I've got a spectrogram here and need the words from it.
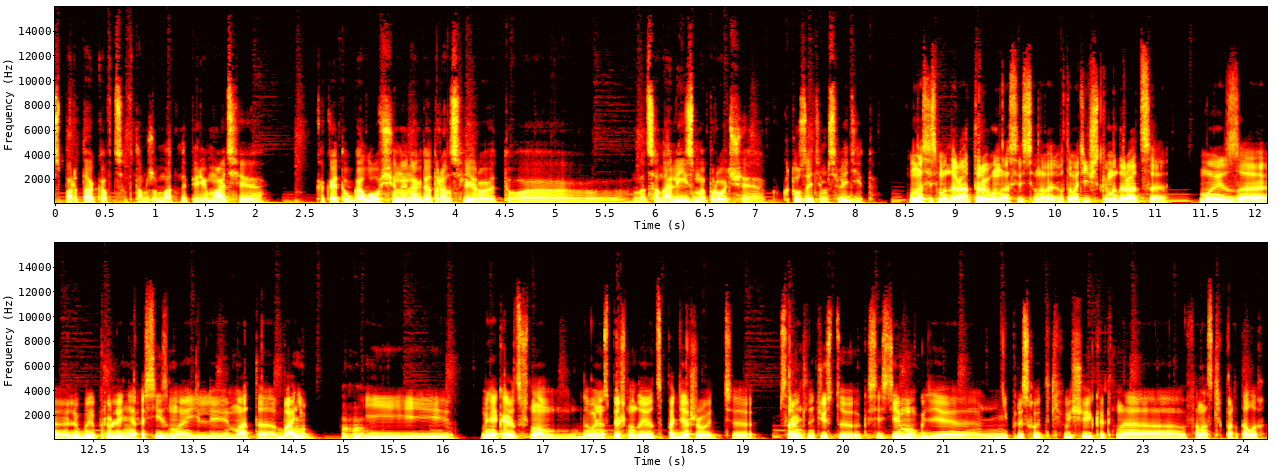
спартаковцев, там же мат на перемате, какая-то уголовщина иногда транслирует, национализм и прочее. Кто за этим следит? У нас есть модераторы, у нас есть автоматическая модерация. Мы за любые проявления расизма или мата баним. Мгм. И мне кажется, что нам довольно успешно удается поддерживать э, сравнительно чистую экосистему, где не происходит таких вещей, как на фанатских порталах.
